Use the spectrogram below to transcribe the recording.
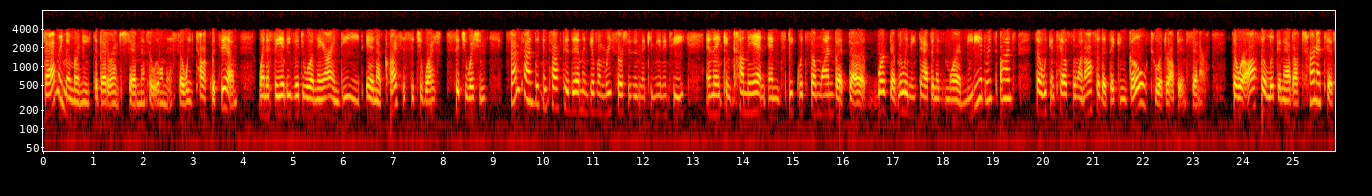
family member needs to better understand mental illness. So, we talk with them when it's the individual and they are indeed in a crisis situa- situation sometimes we can talk to them and give them resources in the community and they can come in and speak with someone but the work that really needs to happen is more immediate response so we can tell someone also that they can go to a drop-in center so we're also looking at alternatives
